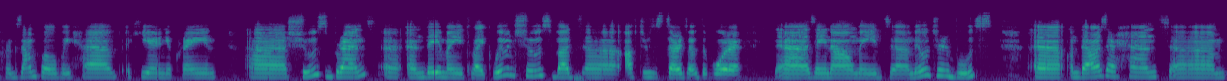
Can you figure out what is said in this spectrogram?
for example, we have here in Ukraine uh, shoes brand, uh, and they made like women's shoes. But uh, after the start of the war, uh, they now made uh, military boots. Uh, on the other hand, um,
